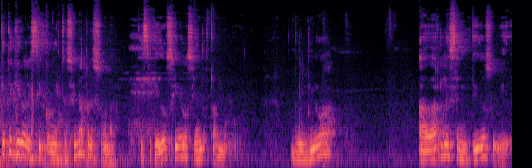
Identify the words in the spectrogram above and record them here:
¿qué te quiero decir con esto? Si una persona que se quedó ciego siendo oftalmólogo volvió a, a darle sentido a su vida,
